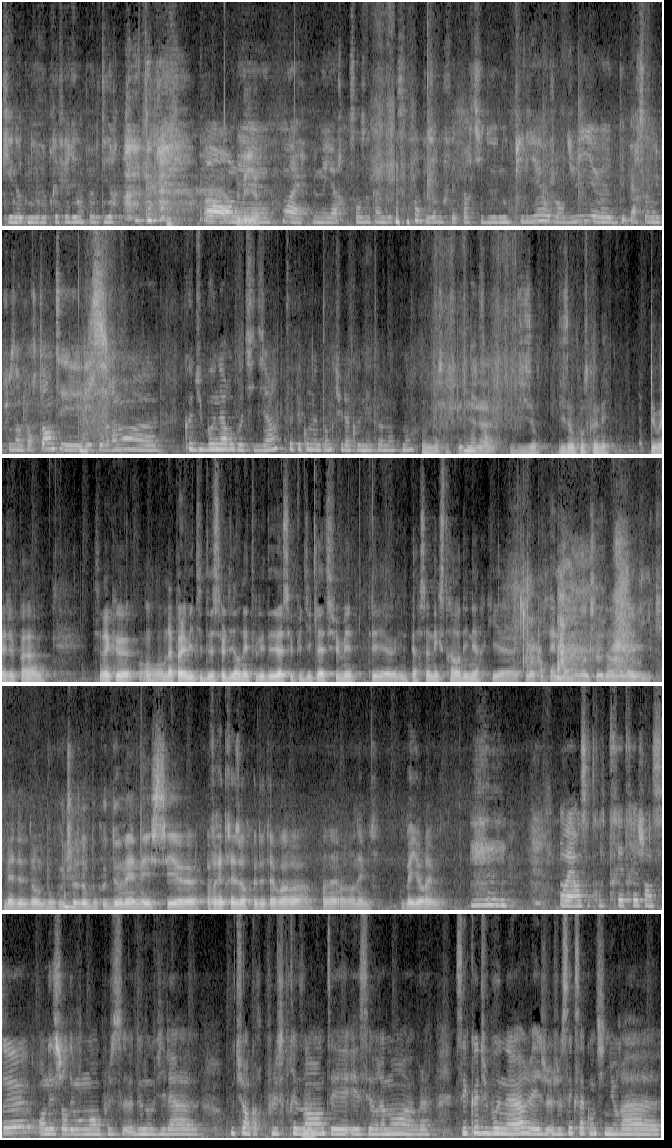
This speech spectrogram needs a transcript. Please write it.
qui est notre neveu préféré, on peut le dire. Oh, le meilleur. Ouais, le meilleur, sans aucun doute. on peut dire que vous faites partie de nos piliers aujourd'hui, euh, des personnes les plus importantes, et, c'est vraiment euh, que du bonheur au quotidien. Ça fait combien de temps que tu la connais, toi, maintenant? Ça fait déjà 10 ans. 10 ans qu'on se connaît. Et ouais, j'ai pas. C'est vrai qu'on n'a pas l'habitude de se le dire, on est tous les deux assez pudiques là-dessus, mais tu es euh, une personne extraordinaire qui, euh, qui m'apporte énormément de choses dans, ma vie, qui m'aide dans beaucoup de choses, dans beaucoup de domaines, et c'est euh, un vrai trésor que de t'avoir en, ami, meilleur ami. ouais, on se trouve très très chanceux, on est sur des moments en plus de nos vies là où tu es encore plus présente, et, c'est vraiment, voilà, c'est que du bonheur, et je, je, sais que ça continuera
